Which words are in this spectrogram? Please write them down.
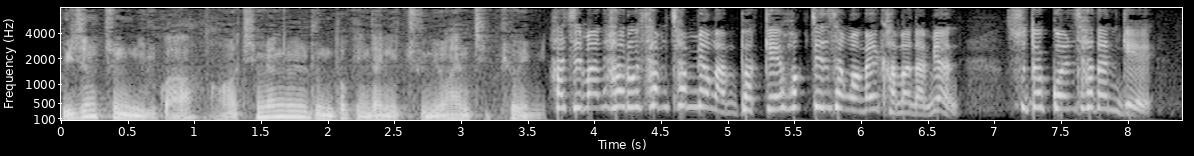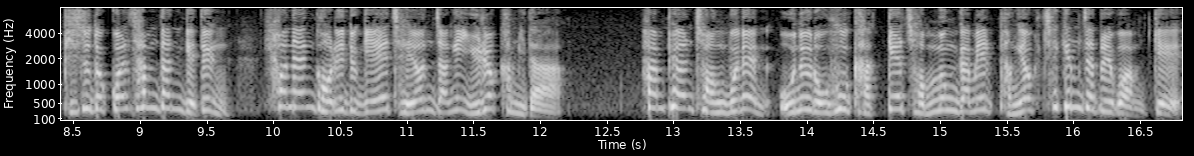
위중증률과 어, 치명률 등도 굉장히 중요한 지표입니다. 하지만 하루 3천 명 안팎의 확진 상황을 감안하면 수도권 4단계, 비수도권 3단계 등 현행 거리두기의 재연장이 유력합니다. 한편 정부는 오늘 오후 각계 전문가 및 방역 책임자들과 함께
